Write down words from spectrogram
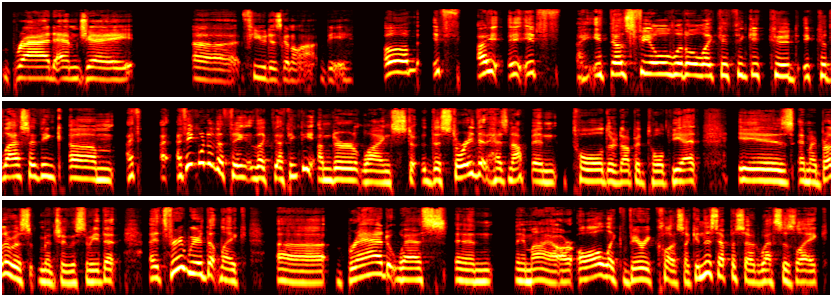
Brad MJ uh, feud is going to be? Um, it I it it does feel a little like I think it could it could last. I think um I th- I think one of the things like I think the underlying sto- the story that has not been told or not been told yet is and my brother was mentioning this to me that it's very weird that like uh Brad Wes and Nehemiah are all like very close. Like in this episode, Wes is like,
